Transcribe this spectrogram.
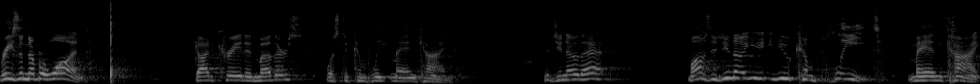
Reason number one God created mothers was to complete mankind. Did you know that? Moms, did you know you, you complete mankind?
